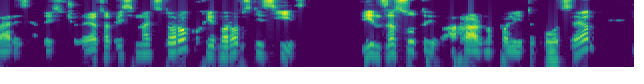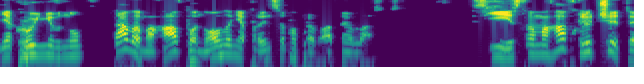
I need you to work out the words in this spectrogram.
березня 1918 року хліборобський з'їзд. Він засудив аграрну політику УЦР як руйнівну та вимагав поновлення принципу приватної власності. З'їзд вимагав включити,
